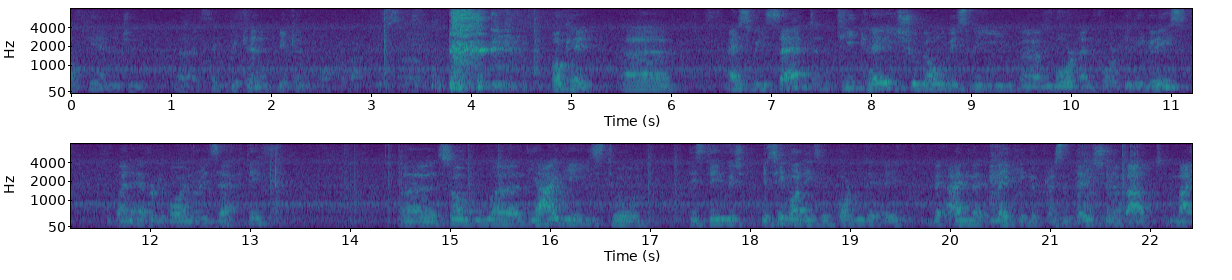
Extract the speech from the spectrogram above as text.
of the energy uh, thing. We can, we can talk about this. Okay, uh, as we said, TK should always be uh, more than 40 degrees whenever the boiler is active. Uh, so uh, the idea is to distinguish, you see what is important, uh, I'm uh, making a presentation about my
